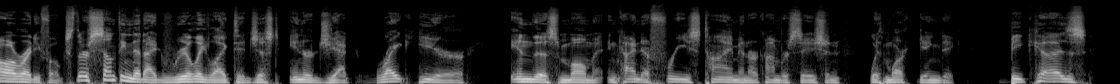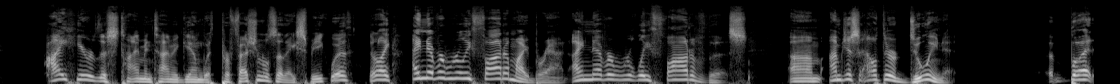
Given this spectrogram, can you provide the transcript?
Alrighty, folks, there's something that I'd really like to just interject right here in this moment and kind of freeze time in our conversation with Mark Gindick because I hear this time and time again with professionals that I speak with. They're like, I never really thought of my brand. I never really thought of this. Um, I'm just out there doing it. But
